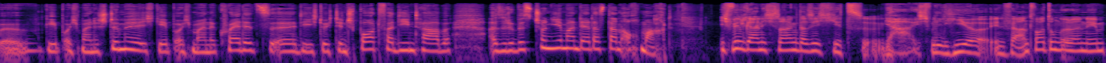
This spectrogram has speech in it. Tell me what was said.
äh, gebe euch meine Stimme, ich gebe euch meine Credits, äh, die ich durch den Sport verdient habe. Also du bist schon jemand, der das dann auch macht ich will gar nicht sagen, dass ich jetzt, äh, ja, ich will hier in Verantwortung übernehmen,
